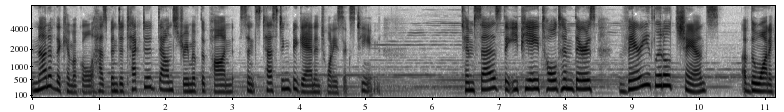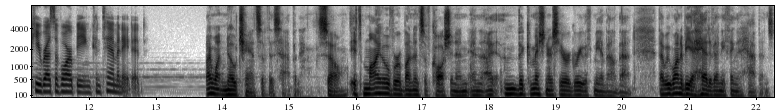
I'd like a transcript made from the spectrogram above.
none of the chemical has been detected downstream of the pond since testing began in 2016. Tim says the EPA told him there's very little chance of the Wanaque Reservoir being contaminated. I want no chance of this happening. So it's my overabundance of caution, and, and I, the commissioners here agree with me about that, that we want to be ahead of anything that happens.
